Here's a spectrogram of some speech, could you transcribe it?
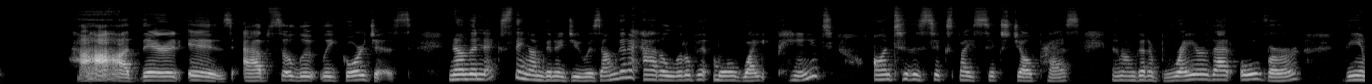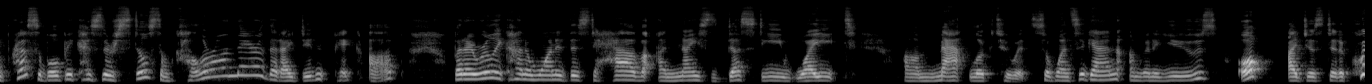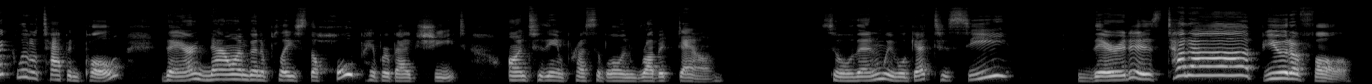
Ah, there it is. Absolutely gorgeous. Now the next thing I'm going to do is I'm going to add a little bit more white paint onto the 6x6 gel press and I'm going to brayer that over the impressable because there's still some color on there that I didn't pick up but I really kind of wanted this to have a nice dusty white um, matte look to it. So once again I'm going to use, oh I just did a quick little tap and pull there. Now I'm going to place the whole paper bag sheet onto the impressable and rub it down. So then we will get to see, there it is, ta-da, beautiful.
